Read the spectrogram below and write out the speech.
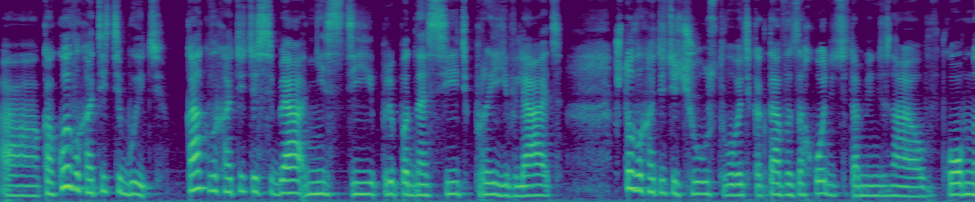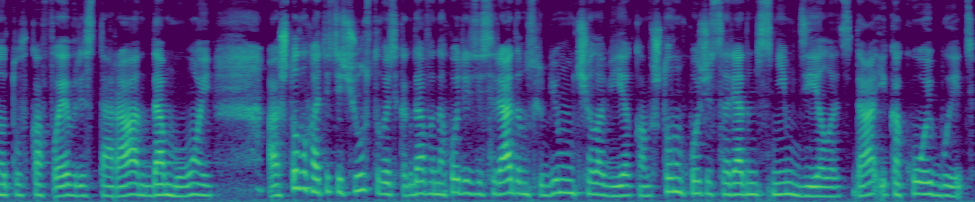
А, какой вы хотите быть? Как вы хотите себя нести, преподносить, проявлять? Что вы хотите чувствовать, когда вы заходите, там, я не знаю, в комнату, в кафе, в ресторан, домой? А что вы хотите чувствовать, когда вы находитесь рядом с любимым человеком? Что вам хочется рядом с ним делать, да, и какой быть?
